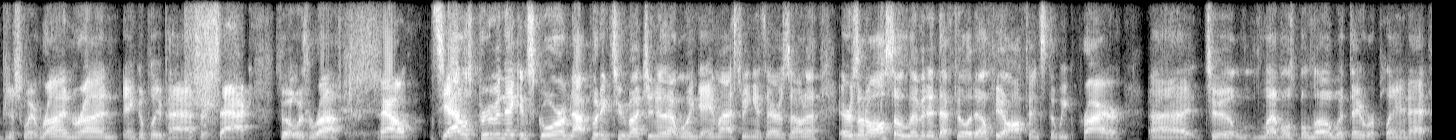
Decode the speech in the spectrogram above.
just went run, run, incomplete pass, or sack. So it was rough. Now, Seattle's proven they can score. I'm not putting too much into that one game last week against Arizona. Arizona also limited that Philadelphia offense the week prior uh, to levels below what they were playing at.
